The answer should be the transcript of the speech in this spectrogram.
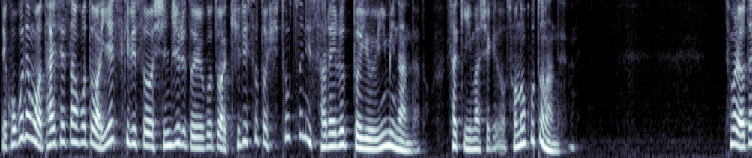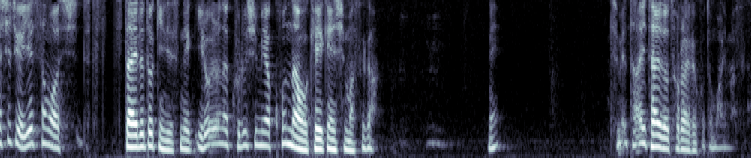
で、ここでも大切なことはイエス・キリストを信じるということはキリストと一つにされるという意味なんだと。さっき言いましたけど、そのことなんですよね。つまり私たちがイエス様を伝えるときにですね、いろいろな苦しみや困難を経験しますが、ね、冷たい態度を取られることもありますが、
